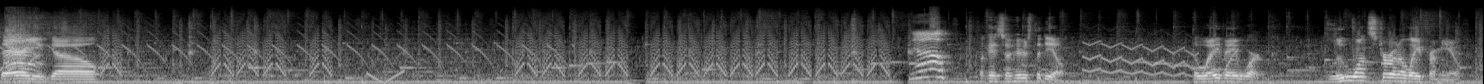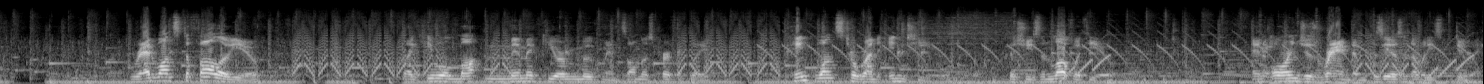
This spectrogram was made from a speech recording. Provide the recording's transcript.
There you go. No! Okay, so here's the deal. The way they work. Blue wants to run away from you. Red wants to follow you. Like, he will mo- mimic your movements almost perfectly. Pink wants to run into you, because she's in love with you. And orange is random, because he doesn't know what he's doing.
